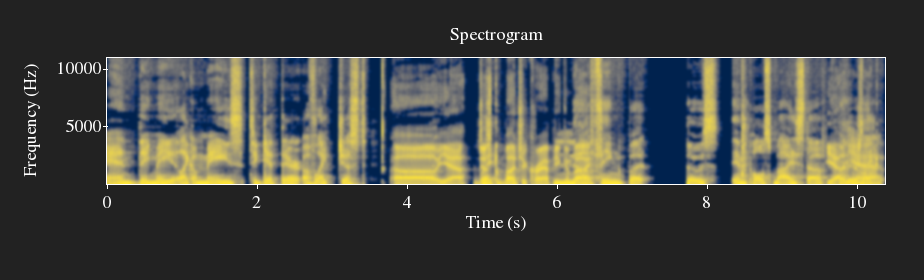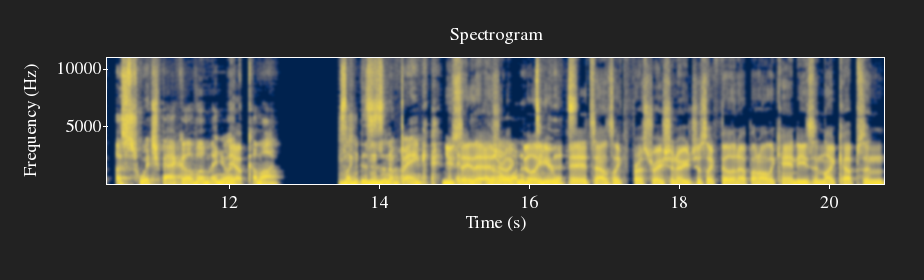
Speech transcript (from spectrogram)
and they made it like a maze to get there of like just oh yeah. Just Like, a bunch of crap you can buy. nothing but those impulse buy stuff. Yeah. but there's Yeah. like a switchback of them, and you're like, Yep. come on. It's like this isn't a bank. You say that as you're like filling your. this. It sounds like frustration. Are you just like filling up on all the candies and like cups and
